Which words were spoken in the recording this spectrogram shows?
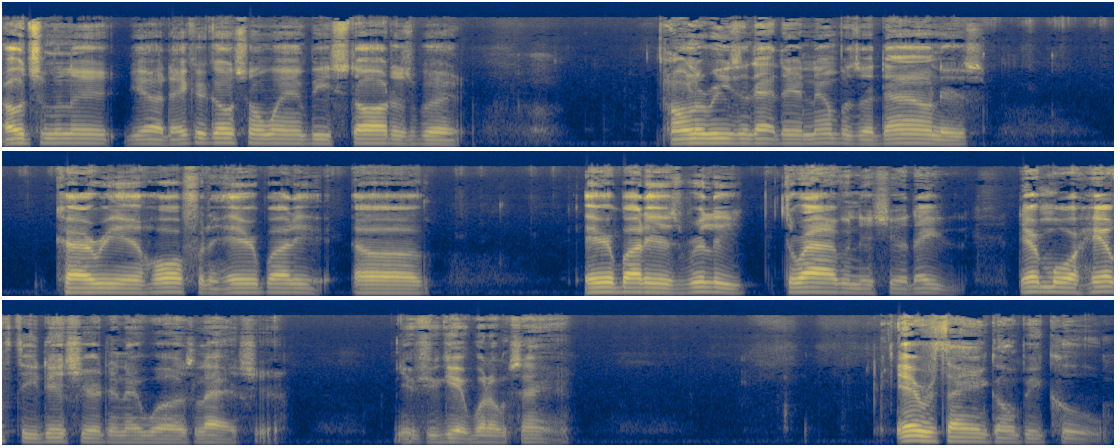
ultimately, yeah, they could go somewhere and be starters, but only reason that their numbers are down is Kyrie and Horford and everybody. Uh, everybody is really thriving this year. They they're more healthy this year than they was last year. If you get what I'm saying. Everything gonna be cool.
